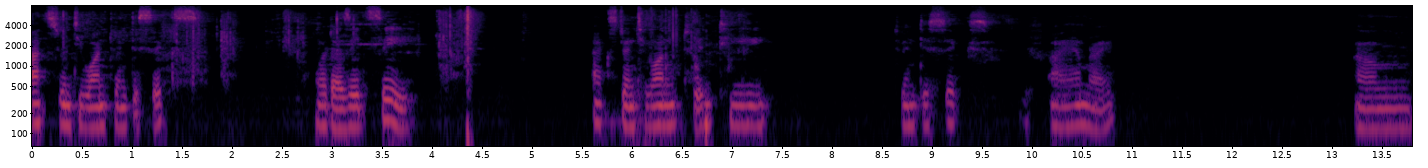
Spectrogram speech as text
acts 21 26 what does it say? Acts 21 20 26 if i am right. Um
